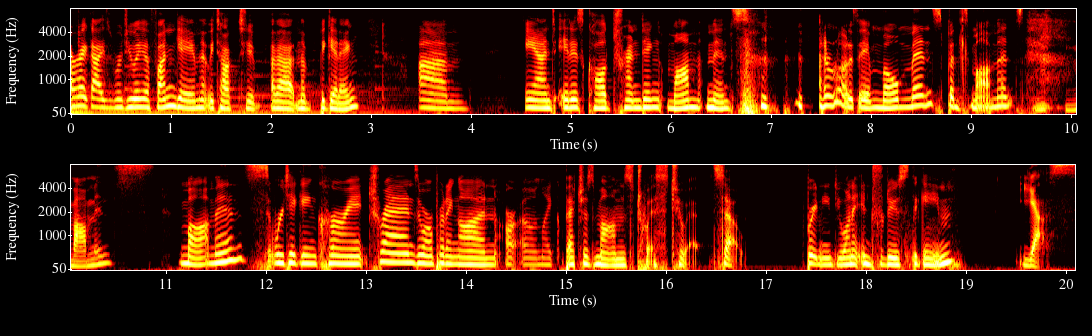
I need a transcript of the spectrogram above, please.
All right, guys, we're doing a fun game that we talked to about in the beginning. Um, and it is called Trending Mom Mints. I don't know how to say moments, but it's moments. Moments. Moments. We're taking current trends and we're putting on our own like Betches Mom's twist to it. So, Brittany, do you want to introduce the game? Yes.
